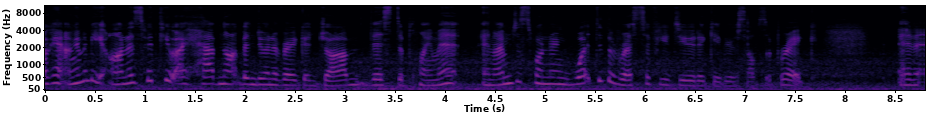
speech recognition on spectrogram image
Okay, I'm going to be honest with you. I have not been doing a very good job this deployment, and I'm just wondering what did the rest of you do to give yourselves a break? And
